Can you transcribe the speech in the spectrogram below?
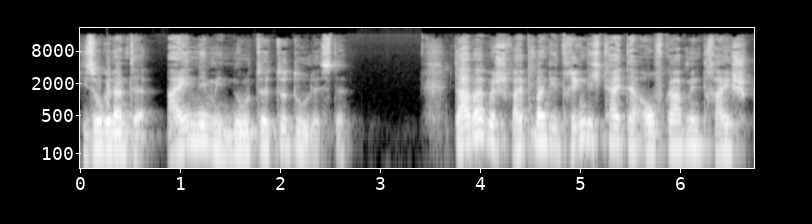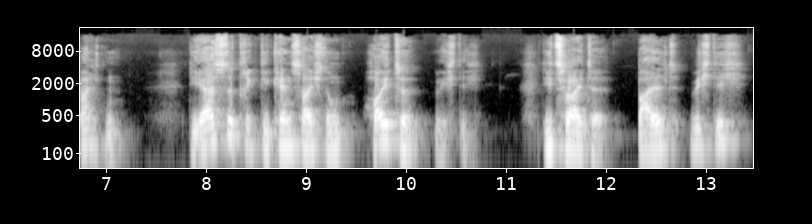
Die sogenannte eine Minute To-Do-Liste. Dabei beschreibt man die Dringlichkeit der Aufgaben in drei Spalten. Die erste trägt die Kennzeichnung heute wichtig. Die zweite bald wichtig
